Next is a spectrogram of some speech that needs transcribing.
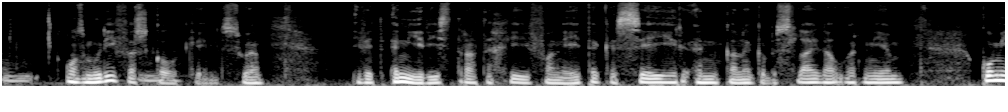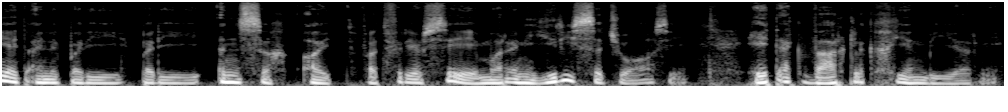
om ons moet die verskil ken. So jy weet in hierdie strategie van het ek 'n sê hierin kan ek 'n besluit daaroor neem? Kom jy uiteindelik by die by die insig uit wat vir jou sê maar in hierdie situasie het ek werklik geen beheer nie.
